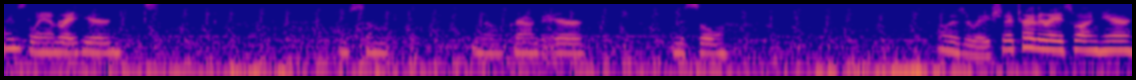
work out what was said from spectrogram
I just land right here. Use some, you know, ground-to-air missile. Oh, there's a race. Should I try the race while I'm here?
